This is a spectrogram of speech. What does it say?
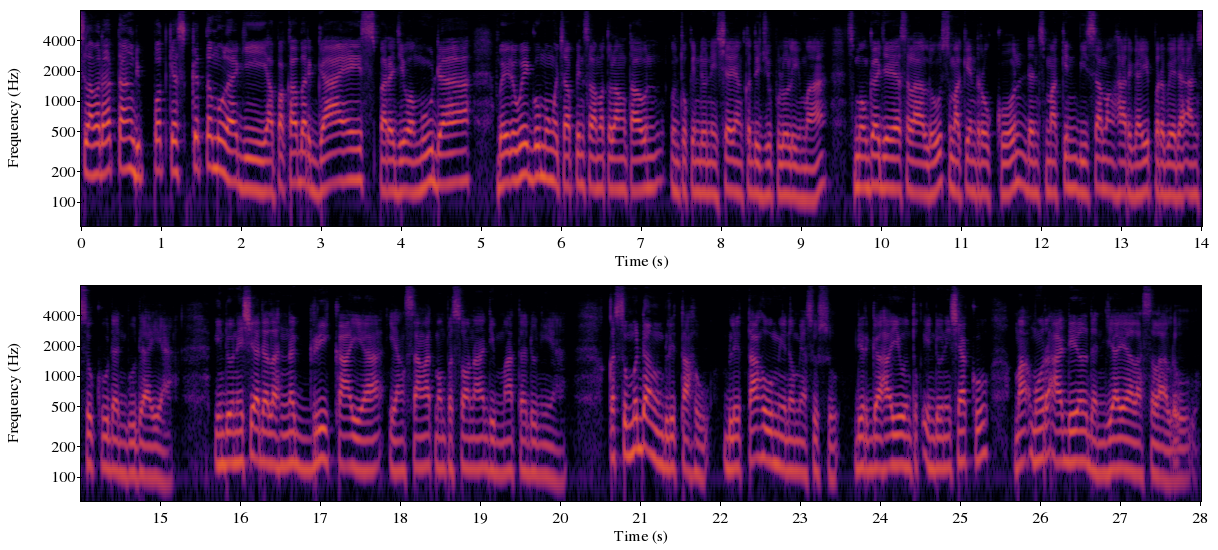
Selamat datang di podcast Ketemu Lagi. Apa kabar guys, para jiwa muda? By the way, gue mau ngucapin selamat ulang tahun untuk Indonesia yang ke-75. Semoga jaya selalu, semakin rukun, dan semakin bisa menghargai perbedaan suku dan budaya. Indonesia adalah negeri kaya yang sangat mempesona di mata dunia. Ke Sumedang beli tahu, beli tahu minumnya susu. Dirgahayu untuk Indonesiaku, makmur adil dan jayalah selalu.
